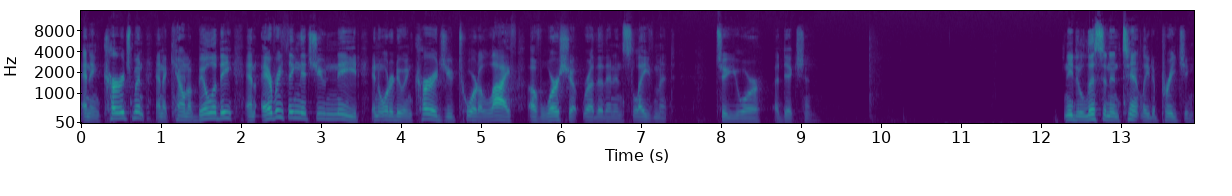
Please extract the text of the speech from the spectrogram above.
and encouragement and accountability and everything that you need in order to encourage you toward a life of worship rather than enslavement to your addiction. You need to listen intently to preaching.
